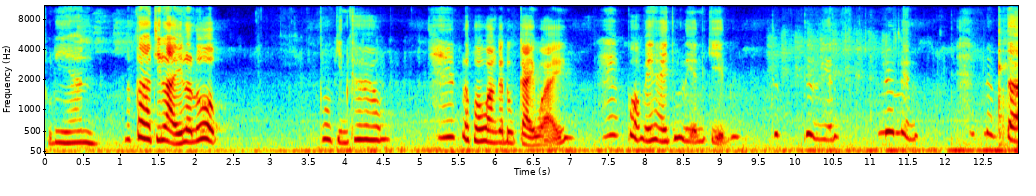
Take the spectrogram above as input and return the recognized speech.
ทุเรียน น้ำตาจีไหลเหรอลูกพ่อกินข้าว แล้วพ่อวางกระดูกไก่ไว้ พ่อไม่ให้ทุเรียนกินทุทุเรียนทุเรียนน้ำตา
